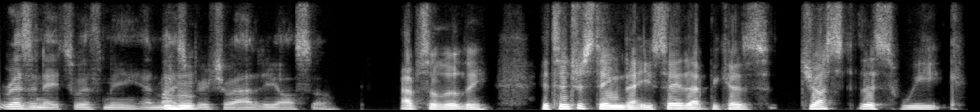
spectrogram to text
resonates with me and my mm-hmm. spirituality also. Absolutely. It's interesting that you say that because just this week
